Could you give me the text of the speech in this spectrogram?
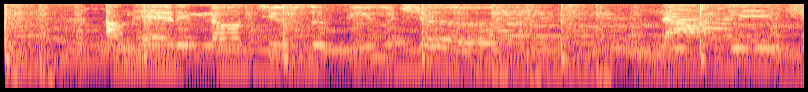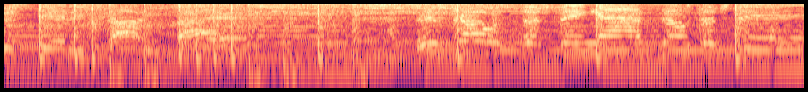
I'm heading on to the future. Not interested in starting fights. There's no such thing as no such thing.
